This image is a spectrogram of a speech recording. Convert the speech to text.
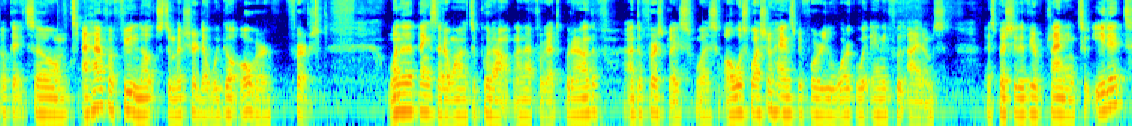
Okay, so I have a few notes to make sure that we go over first. One of the things that I wanted to put out, and I forgot to put it on the at the first place, was always wash your hands before you work with any food items, especially if you're planning to eat it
